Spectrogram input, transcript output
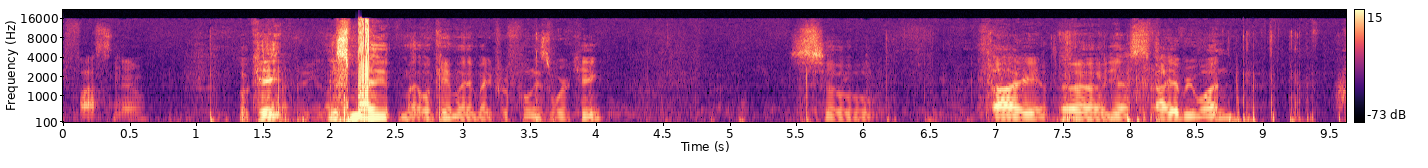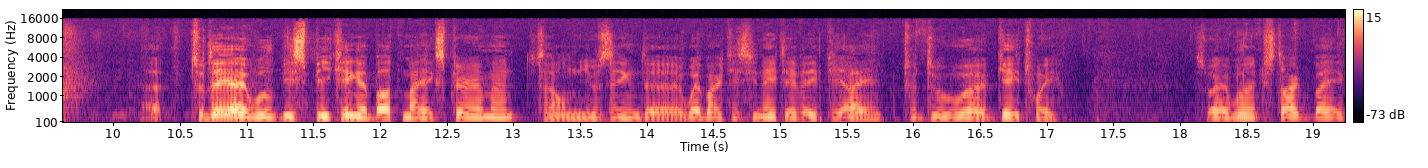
fast now. Okay, is my, my okay? My microphone is working. So, hi, uh, yes, hi everyone. Uh, today I will be speaking about my experiment on using the WebRTC native API to do a gateway. So I will start by,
